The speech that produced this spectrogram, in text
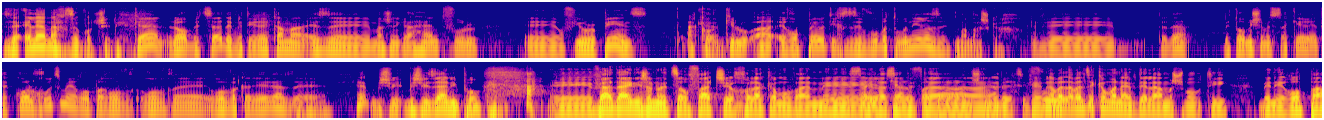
זה, אלה המאכזבות שלי. כן, לא, בצדק, ותראה כמה, איזה, מה שנקרא, handful uh, of Europeans. הכל, כן. כאילו, האירופאיות אכזבו בטורניר הזה. ממש כך. ואתה יודע, בתור מי שמסקר את הכל חוץ מאירופה, רוב, רוב, אה, רוב הקריירה זה... כן, בשביל, בשביל זה אני פה. אה, ועדיין יש לנו את צרפת שיכולה כמובן אה, לעשות את ברציפות. כן, אבל, אבל זה כמובן ההבדל המשמעותי בין אירופה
